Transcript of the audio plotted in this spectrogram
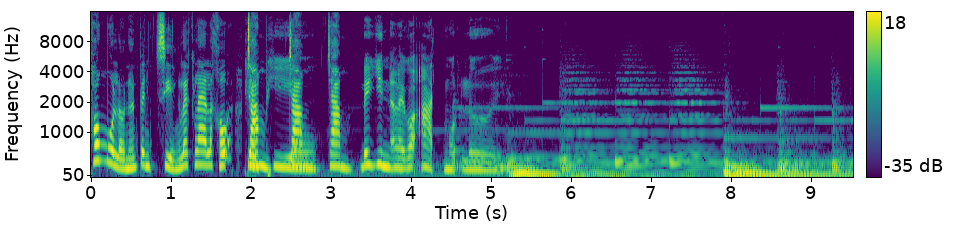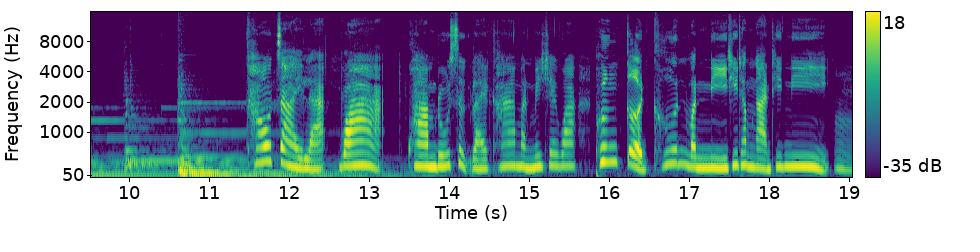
ข้อมูลเหล่านั้นเป็นเสียงแรก ๆ แล้วเขาจเพียวำๆจำจำได้ยินอะไรก็อัดหมดเลยเข้าใจแล้วว่าความรู้สึกไร้ค่ามันไม่ใช่ว่า เพิ่งเกิดขึ้นวันนี้ที่ทำงานที่นี่อืม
